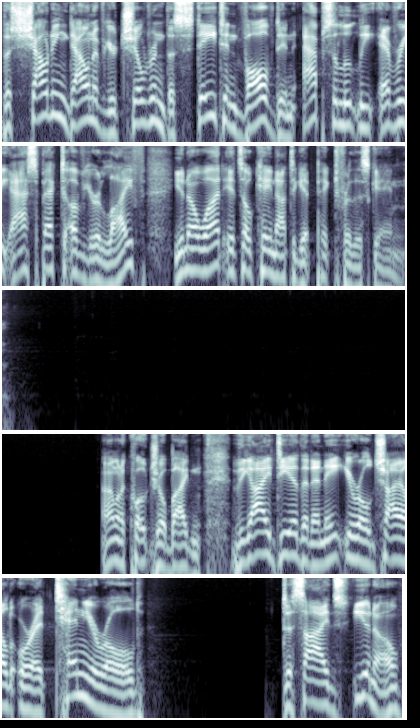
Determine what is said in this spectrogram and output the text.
The shouting down of your children, the state involved in absolutely every aspect of your life, you know what? It's okay not to get picked for this game. I'm going to quote Joe Biden. The idea that an eight year old child or a 10 year old decides, you know,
